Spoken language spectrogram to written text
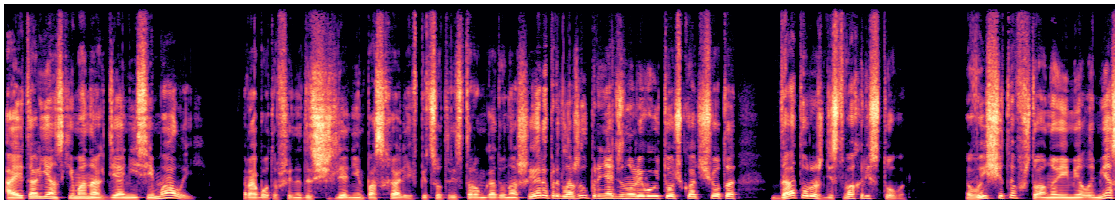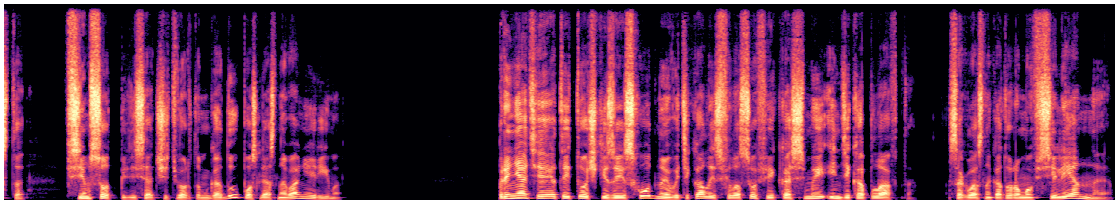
а итальянский монах Дионисий Малый, работавший над исчислением Пасхалии в 532 году нашей эры, предложил принять за нулевую точку отсчета дату Рождества Христова, высчитав, что оно имело место в 754 году после основания Рима. Принятие этой точки за исходную вытекало из философии Косьмы Индикоплафта, согласно которому Вселенная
